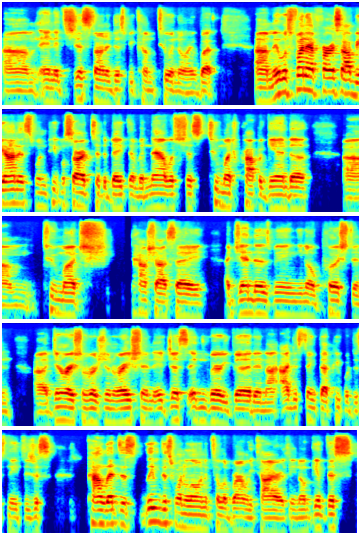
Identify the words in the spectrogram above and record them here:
Um, and it's just starting to just become too annoying. But um, it was fun at first, I'll be honest, when people started to debate them, but now it's just too much propaganda, um, too much, how should I say, agendas being, you know, pushed and uh, generation versus generation. It just isn't very good. And I, I just think that people just need to just kind of let this, leave this one alone until LeBron retires, you know, give this,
